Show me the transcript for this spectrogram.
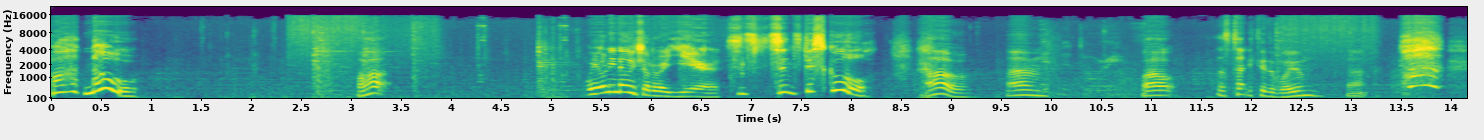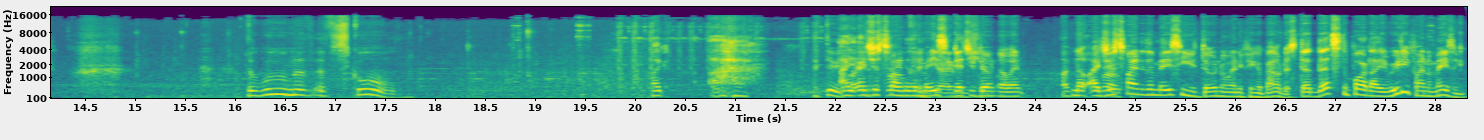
What? No! what? We only know each other a year. Since since this school. Oh, um, well, that's technically the womb. But the womb of, of school. Like, ah. Like, dude, I, I just find it amazing that you don't know it. No, I just find it amazing you don't know anything about us. That that's the part I really find amazing.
